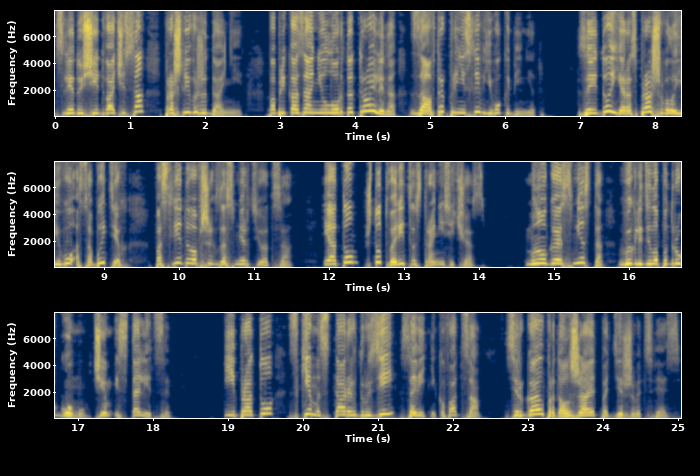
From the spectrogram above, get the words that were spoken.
Следующие два часа прошли в ожидании. По приказанию лорда Тройлина завтрак принесли в его кабинет. За едой я расспрашивала его о событиях, последовавших за смертью отца, и о том, что творится в стране сейчас. Многое с места выглядело по-другому, чем из столицы и про то, с кем из старых друзей, советников отца, Сергайл продолжает поддерживать связь.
